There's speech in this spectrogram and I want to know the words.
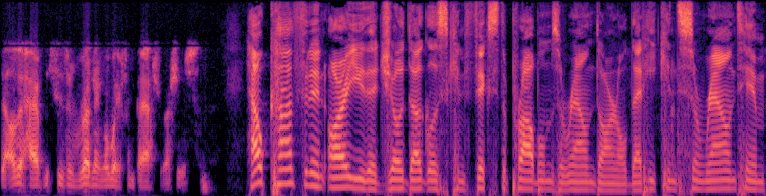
the other half of the season running away from pass rushers. How confident are you that Joe Douglas can fix the problems around Darnold, that he can surround him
